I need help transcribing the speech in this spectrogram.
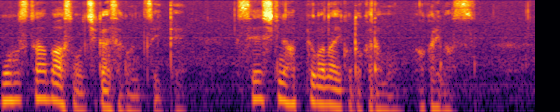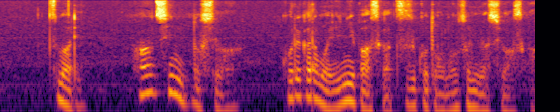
モンスターバースの次回作について正式な発表がないことからも分かります。つまりファン心理としてはこれからもユニバースが続くことを望みはしますが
